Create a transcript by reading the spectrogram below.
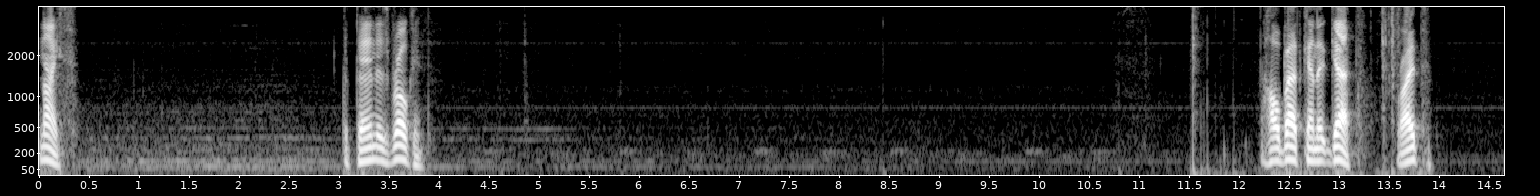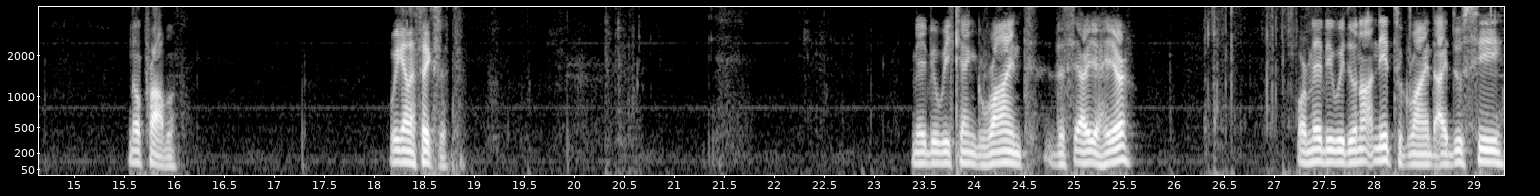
Nice. The pin is broken. How bad can it get, right? No problem. We're going to fix it. Maybe we can grind this area here. Or maybe we do not need to grind. I do see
